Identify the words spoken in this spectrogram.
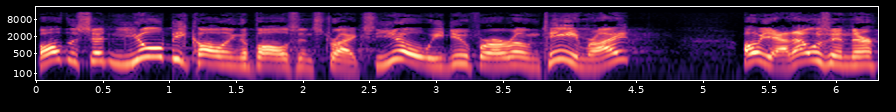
All of a sudden, you'll be calling the balls and strikes. You know what we do for our own team, right? Oh, yeah, that was in there.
